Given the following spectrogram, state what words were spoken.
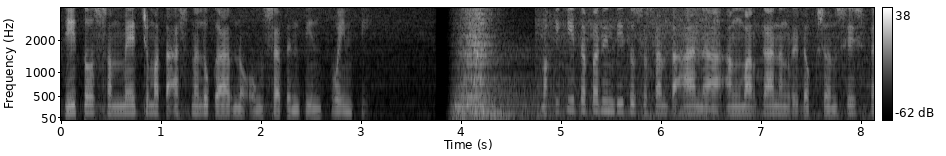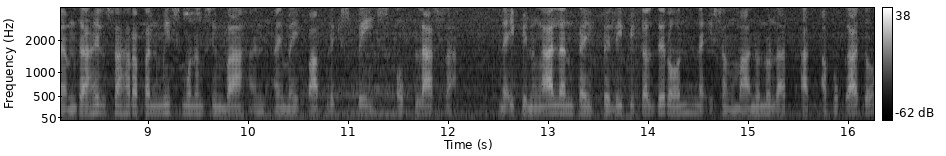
dito sa medyo mataas na lugar noong 1720. Makikita pa rin dito sa Santa Ana ang marka ng reduction system dahil sa harapan mismo ng simbahan ay may public space o plaza na ipinangalan kay Felipe Calderon na isang manunulat at abogado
